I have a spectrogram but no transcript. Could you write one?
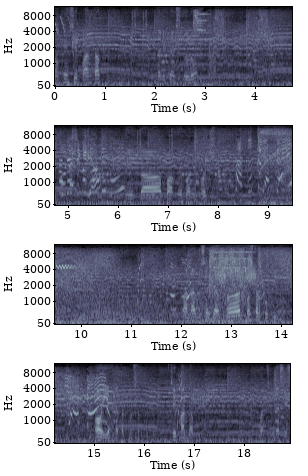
Oke sip mantap. Kita defense dulu. Kita pakai funny coach. Karena bisa dapat monster cooking Oh iya dapat monster cookie. Sip mantap. Buat sintesis.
